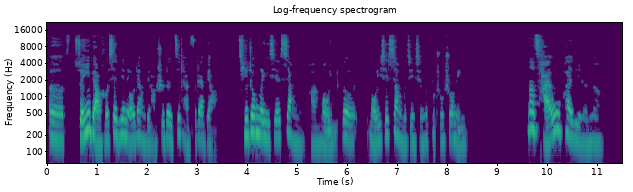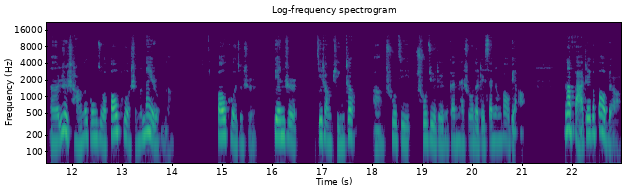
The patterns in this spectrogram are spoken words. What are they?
呃，损益表和现金流量表是对资产负债表其中的一些项目啊某一个某一些项目进行的补充说明。那财务会计人呢，呃，日常的工作包括什么内容呢？包括就是编制记账凭证。啊，出具出具这个刚才说的这三张报表，那把这个报表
